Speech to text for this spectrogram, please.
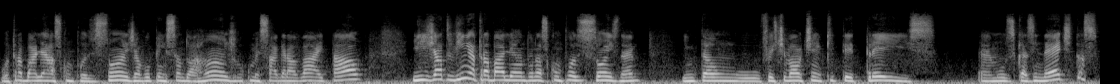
Vou trabalhar as composições, já vou pensando arranjo, vou começar a gravar e tal. E já vinha trabalhando nas composições, né? Então o festival tinha que ter três é, músicas inéditas,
